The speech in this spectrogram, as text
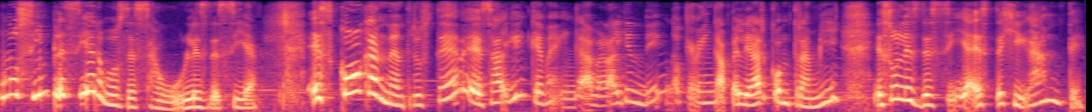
unos simples siervos de Saúl, les decía. Escojan entre ustedes alguien que venga, a ver, alguien digno que venga a pelear contra mí. Eso les decía este gigante.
